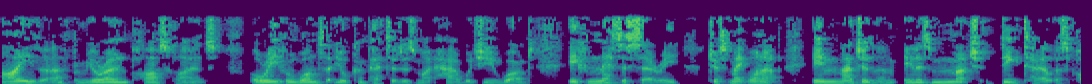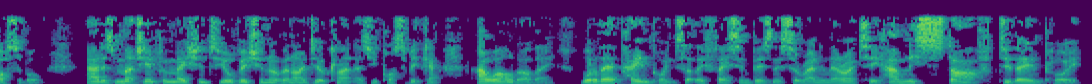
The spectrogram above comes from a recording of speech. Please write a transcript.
either from your own past clients or even ones that your competitors might have, which you won't. If necessary, just make one up. Imagine them in as much detail as possible. Add as much information to your vision of an ideal client as you possibly can. How old are they? What are their pain points that they face in business surrounding their IT? How many staff do they employ?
